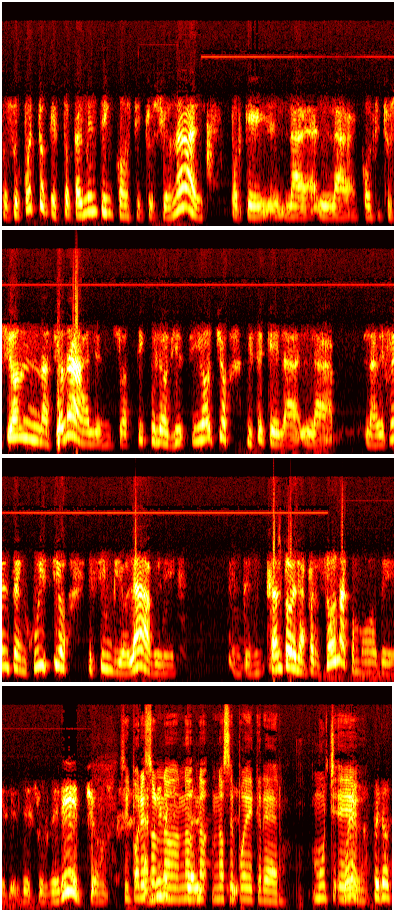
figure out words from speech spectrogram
por supuesto que es totalmente inconstitucional, porque la, la Constitución Nacional, en su artículo 18, dice que la, la la defensa en juicio es inviolable, tanto de la persona como de, sus derechos. Sí, por eso no, no, no, se puede creer. Eh, bueno, pero,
